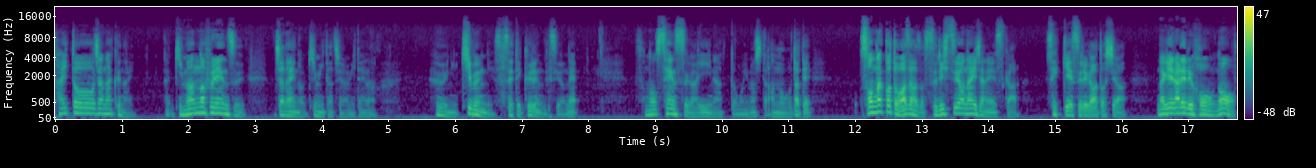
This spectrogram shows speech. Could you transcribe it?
対等じゃなくない？欺瞞のフレンズじゃないの君たちはみたいな風に気分にさせてくるんですよね。そのセンスがいいなって思いました。あのだってそんなことわざわざする必要ないじゃないですか。設計する側としては。投げられる方の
